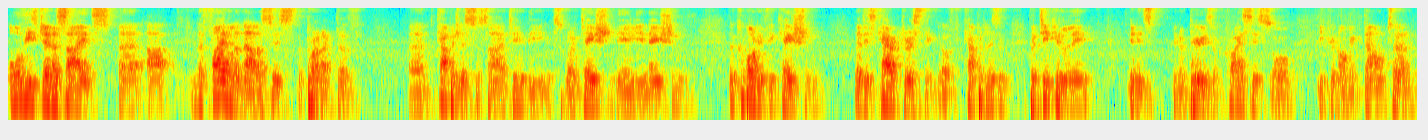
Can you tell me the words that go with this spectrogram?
all these genocides uh, are, in the final analysis, the product of uh, capitalist society, the exploitation, the alienation, the commodification that is characteristic of capitalism, particularly in its you know, periods of crisis or economic downturn.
